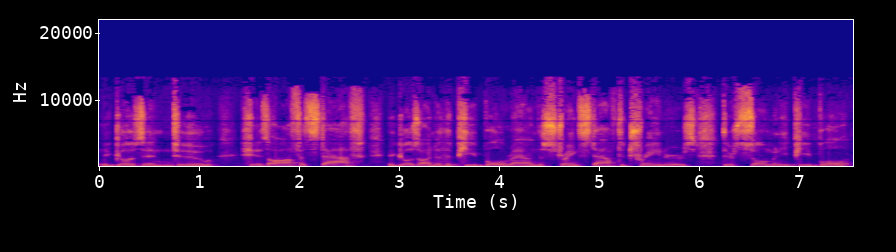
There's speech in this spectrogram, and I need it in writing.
It goes into his office staff. It goes on to the people around the strength staff, the trainers. There's so many people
